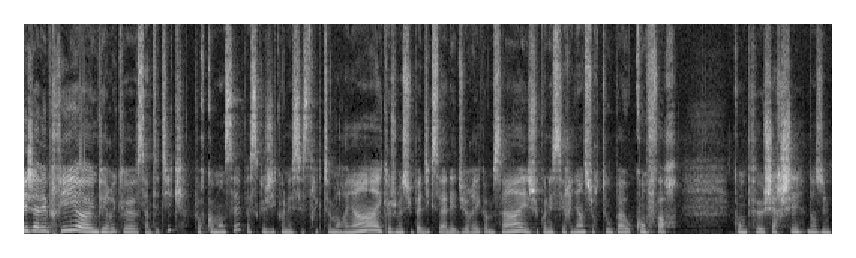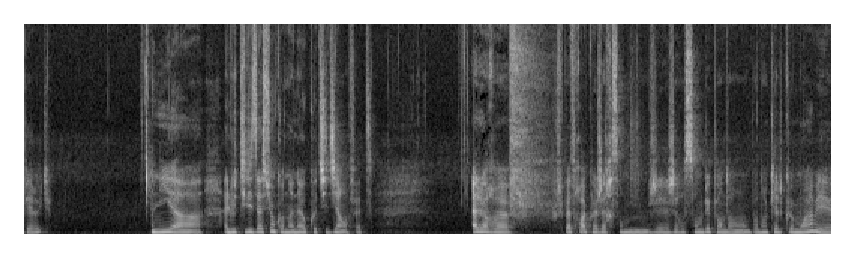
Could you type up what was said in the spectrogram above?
Et j'avais pris euh, une perruque euh, synthétique pour commencer parce que j'y connaissais strictement rien et que je me suis pas dit que ça allait durer comme ça et je connaissais rien surtout pas au confort qu'on peut chercher dans une perruque ni à, l'utilisation qu'on en a au quotidien en fait. Alors euh, je sais pas trop à quoi j'ai ressemblé, pendant, quelques mois mais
